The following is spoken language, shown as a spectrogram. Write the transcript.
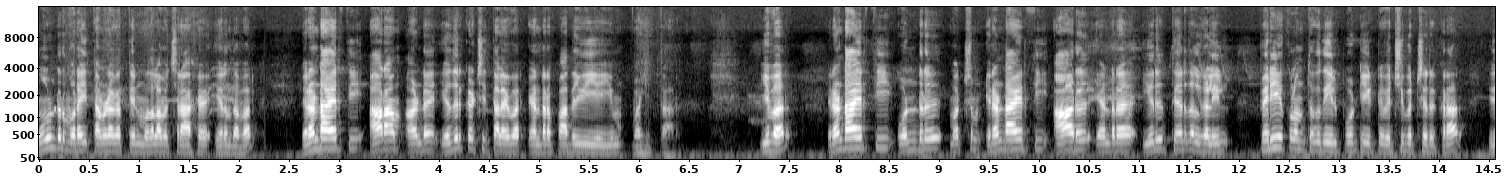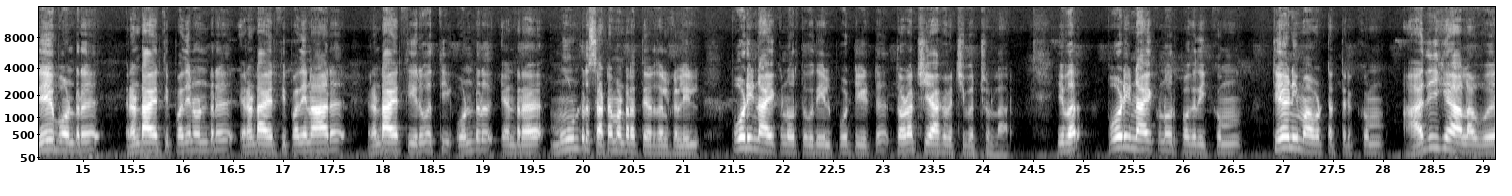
மூன்று முறை தமிழகத்தின் முதலமைச்சராக இருந்தவர் இரண்டாயிரத்தி ஆறாம் ஆண்டு எதிர்க்கட்சி தலைவர் என்ற பதவியையும் வகித்தார். இவர் இரண்டாயிரத்தி ஒன்று மற்றும் இரண்டாயிரத்தி ஆறு என்ற இரு தேர்தல்களில் பெரியகுளம் தொகுதியில் போட்டியிட்டு வெற்றி பெற்றிருக்கிறார். இதேபோன்று இரண்டாயிரத்தி பதினொன்று இரண்டாயிரத்தி பதினாறு இரண்டாயிரத்தி இருபத்தி ஒன்று என்ற மூன்று சட்டமன்ற தேர்தல்களில் போடி நாயக்கனூர் தொகுதியில் போட்டியிட்டு தொடர்ச்சியாக வெற்றி பெற்றுள்ளார். இவர் போடி நாயக்கனூர் பகுதிக்கும் தேனி மாவட்டத்திற்கும் அதிக அளவு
